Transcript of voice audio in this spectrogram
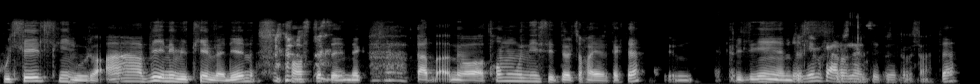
хүлээлгийн өрөө. Аа би энийг мэдх юм байна. Энэ сонсчихсан нэг нөгөө том хүний сэдвэр жоохон ярьдаг те. Ер нь бэлгийн амьдрал. Нэмэх 18 сэдвэр өглөө те.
